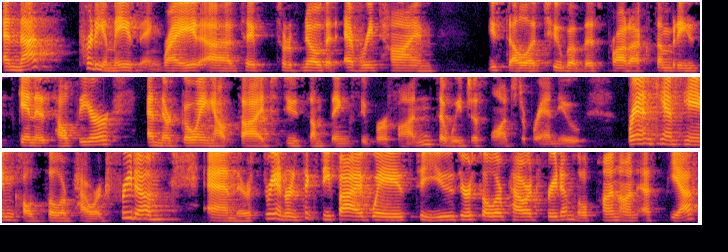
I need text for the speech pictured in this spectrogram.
And that's pretty amazing, right? Uh, to sort of know that every time you sell a tube of this product, somebody's skin is healthier and they're going outside to do something super fun. So we just launched a brand new brand campaign called Solar Powered Freedom. And there's 365 ways to use your solar powered freedom, little pun on SPF,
